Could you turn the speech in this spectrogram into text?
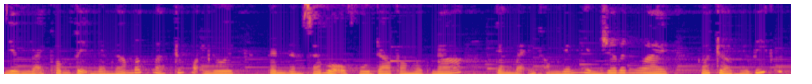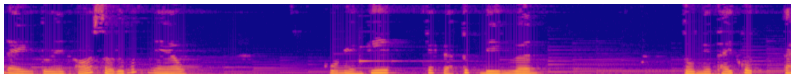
nhưng lại không tiện làm nó mất mặt trước mọi người, nên đành xả bộ vùi đầu vào ngực nó, căn bản không dám nhìn ra bên ngoài, có trời mới biết lúc này tôi khó xử đến mức nào. Cô nàng kia chắc đã tức điên lên. Tôi nghe thấy cô ta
